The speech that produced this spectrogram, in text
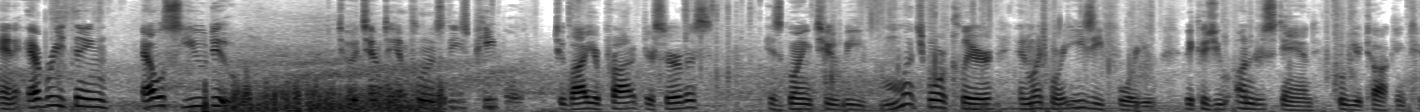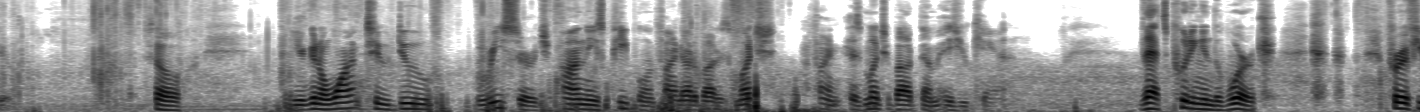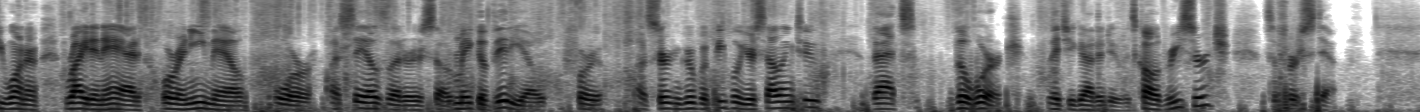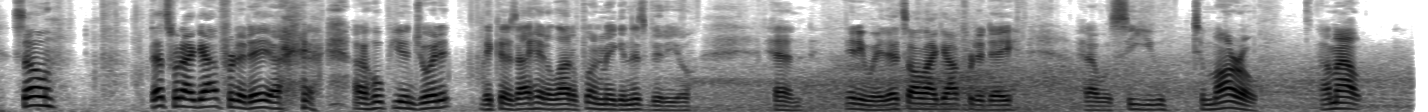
and everything else you do to attempt to influence these people to buy your product or service is going to be much more clear and much more easy for you because you understand who you're talking to. So you're going to want to do research on these people and find out about as much find as much about them as you can. That's putting in the work for if you want to write an ad or an email or a sales letter or so, make a video for a certain group of people you're selling to, that's the work that you got to do. It's called research. It's the first step. So that's what I got for today. I, I hope you enjoyed it because I had a lot of fun making this video. And anyway, that's all I got for today. And I will see you tomorrow. I'm out.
